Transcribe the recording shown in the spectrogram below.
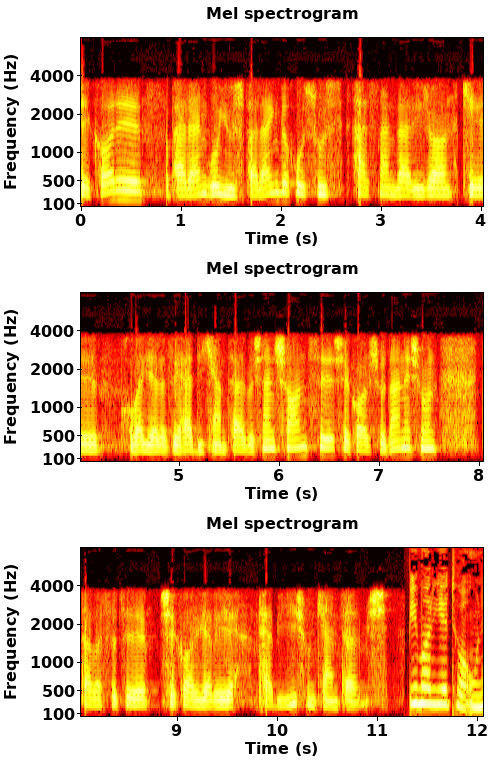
شکار پلنگ و یوز پلنگ به خصوص هستن در ایران که خب اگر از حدی کمتر بشن شانس شکار شدنشون توسط شکارگرای طبیعیشون کمتر میشه. بیماری تاون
